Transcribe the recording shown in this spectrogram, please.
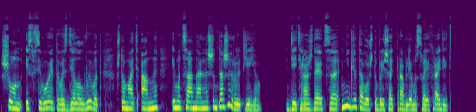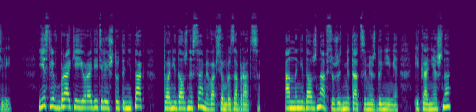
Шон из всего этого сделал вывод, что мать Анны эмоционально шантажирует ее. Дети рождаются не для того, чтобы решать проблемы своих родителей. Если в браке ее родителей что-то не так, то они должны сами во всем разобраться. Анна не должна всю жизнь метаться между ними, и, конечно,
